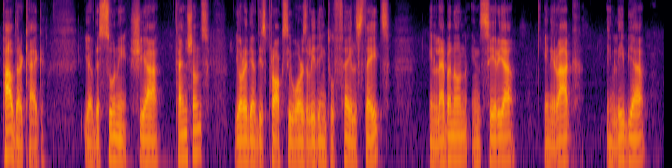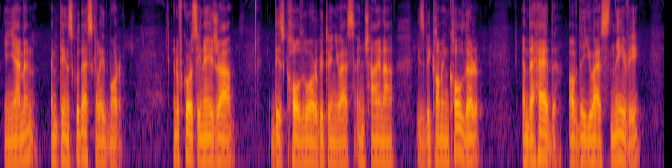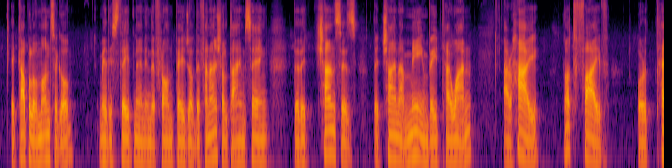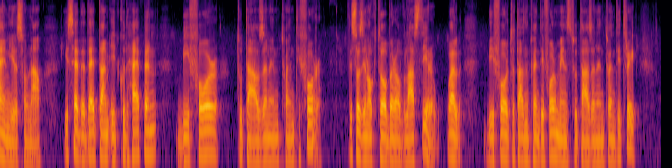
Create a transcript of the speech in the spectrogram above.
powder keg. You have the Sunni Shia tensions. You already have these proxy wars leading to failed states in Lebanon, in Syria, in Iraq, in Libya, in Yemen, and things could escalate more. And of course, in Asia, this Cold War between US and China is becoming colder. And the head of the US Navy, a couple of months ago, made a statement in the front page of the Financial Times saying that the chances that China may invade Taiwan are high, not five or 10 years from now. He said at that time it could happen before 2024. This was in October of last year. Well, before 2024 means 2023.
